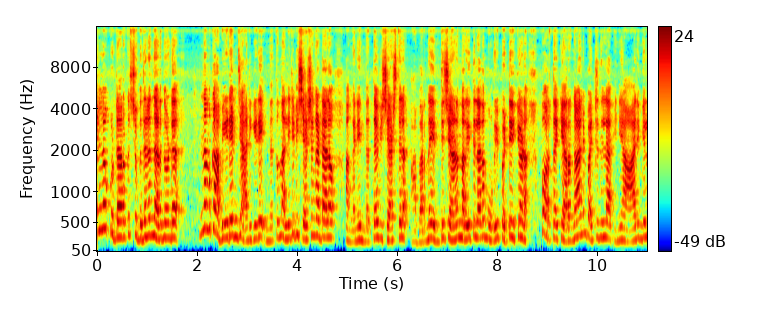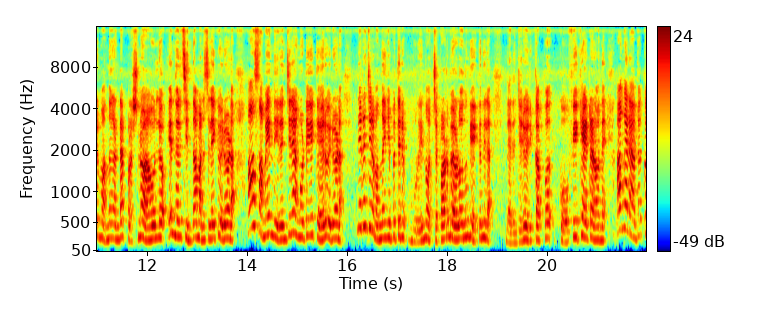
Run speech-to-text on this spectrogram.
എല്ലാ കൂട്ടുകാർക്കും ശുഭദിനം നേർന്നുകൊണ്ട് നമുക്ക് അബിയുടെയും ജാനകിയുടെയും ഇന്നത്തെ നല്ലൊരു വിശേഷം കേട്ടാലോ? അങ്ങനെ ഇന്നത്തെ വിശേഷത്തിൽ അപർണ എന്ത് ചെയ്യണമെന്ന് അറിയത്തില്ലാതെ മുറി പെട്ടിരിക്കുകയാണ് പുറത്തേക്ക് ഇറങ്ങാനും പറ്റുന്നില്ല. ഇനി ആരെങ്കിലും വന്നു കണ്ട പ്രശ്നമാകുമല്ലോ എന്നൊരു ചിന്ത മനസ്സിലേക്ക് വരുവാണ്. ആ സമയം നിരഞ്ജന അങ്ങോട്ടേക്ക് കയറി വരുവാണ്. നിരഞ്ജന വന്നു കഴിഞ്ഞപ്പോഴത്തേനും മുറിയിൽ നിന്ന് ഒച്ചപ്പാടും ബഹളമൊന്നും കേൾക്കുന്നില്ല. നിരഞ്ജന ഒരു കപ്പ് കോഫിയൊക്കെ ആയിട്ടാണ് വന്നത് അങ്ങനെ അതൊക്കെ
